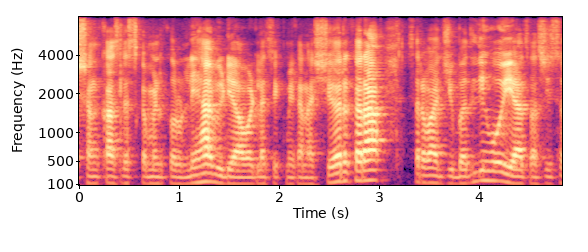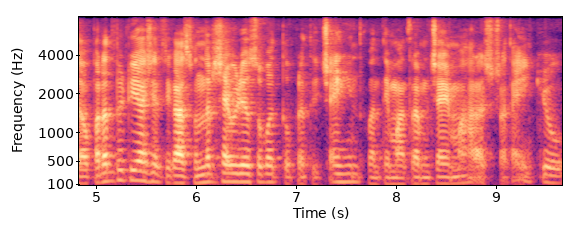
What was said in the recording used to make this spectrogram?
शंका असल्यास कमेंट करून लिहा. व्हिडिओ आवडल्यास एकमेकांना शेअर करा. सर्वांची बदली हो याच अशी सह परत भेटूया. अशाच एका सुंदरशा व्हिडिओसोबत तोपर्यंत जय हिंद. वंदे मातरम. जय महाराष्ट्र. Thank you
